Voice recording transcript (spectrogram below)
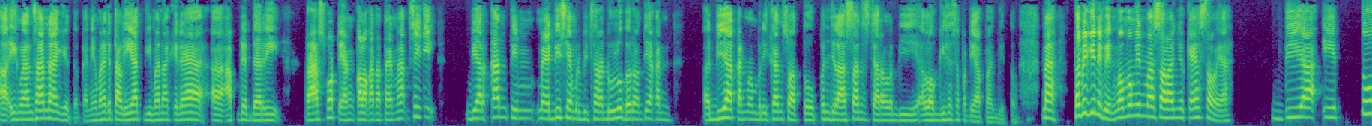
uh, England sana gitu kan. Yang mana kita lihat gimana kira uh, update dari Rashford yang kalau kata Ten Hag sih biarkan tim medis yang berbicara dulu baru nanti akan uh, dia akan memberikan suatu penjelasan secara lebih logisnya seperti apa gitu. Nah, tapi gini Vin, ngomongin masalah Newcastle ya. Dia itu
